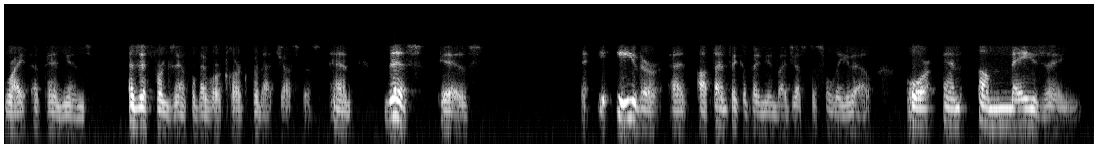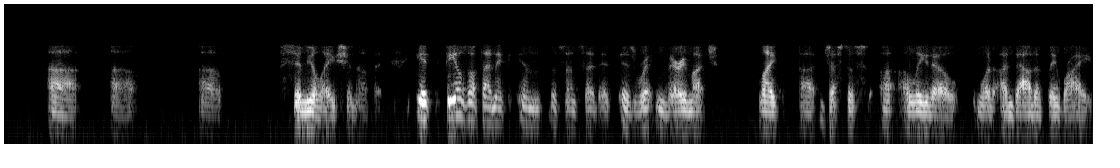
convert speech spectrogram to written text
write opinions as if, for example, they were a clerk for that justice. And this is either an authentic opinion by Justice Alito or an amazing uh, uh, uh, simulation of it it feels authentic in the sense that it is written very much like uh, Justice uh, Alito would undoubtedly write.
